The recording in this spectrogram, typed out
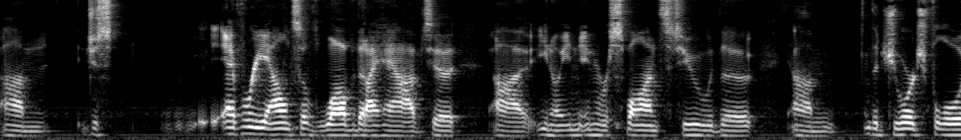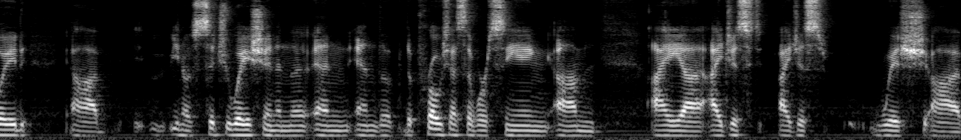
um, just every ounce of love that I have to, uh, you know, in, in response to the um, the George Floyd uh, you know situation and the and and the the protests that we're seeing um, I uh, I just I just wish uh,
